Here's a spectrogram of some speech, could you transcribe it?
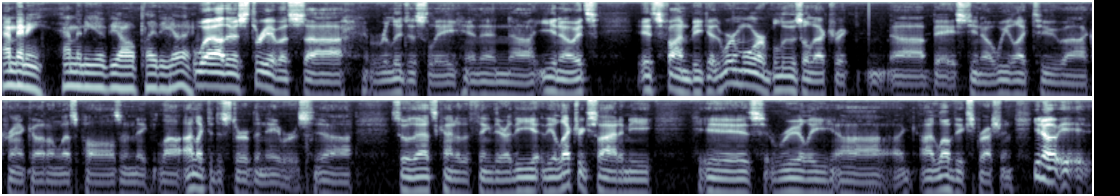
how many? How many of y'all play together? Well, there's three of us uh, religiously, and then uh, you know it's it's fun because we're more blues electric uh, based. You know, we like to uh, crank out on Les Pauls and make loud. I like to disturb the neighbors, uh, so that's kind of the thing there. The the electric side of me is really uh, I love the expression. You know. It,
